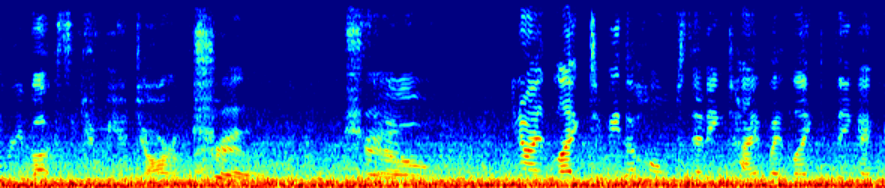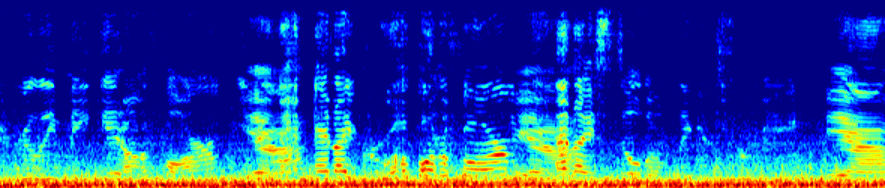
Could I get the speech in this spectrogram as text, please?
three bucks to give me a jar of them. True. True. So, you know, I'd like to be the homesteading type. I'd like to think I could really make it on a farm. Yeah. And, and I grew up on a farm. Yeah. And I still don't think it's for me. Yeah,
